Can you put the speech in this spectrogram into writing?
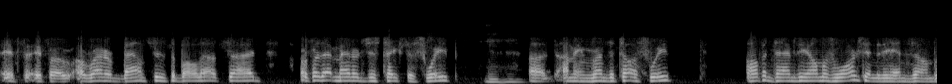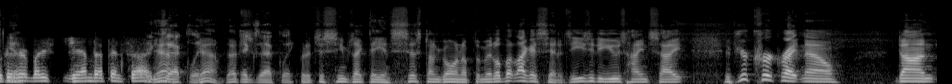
if, if a, a runner bounces the ball outside, or for that matter, just takes a sweep, uh, I mean, runs a toss sweep, oftentimes he almost walks into the end zone because Yeah. everybody's jammed up inside. Exactly. Yeah, that's Exactly. But it just seems like they insist on going up the middle. But like I said, it's easy to use hindsight. If you're Kirk right now, Don,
